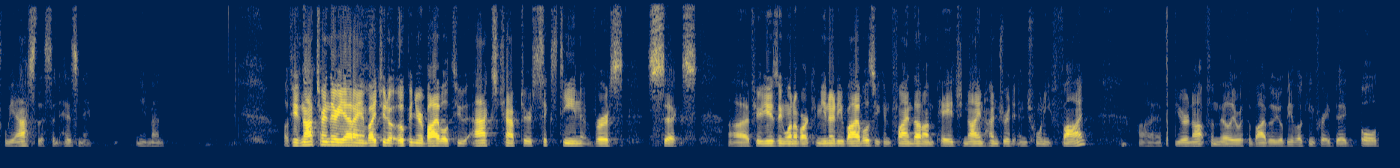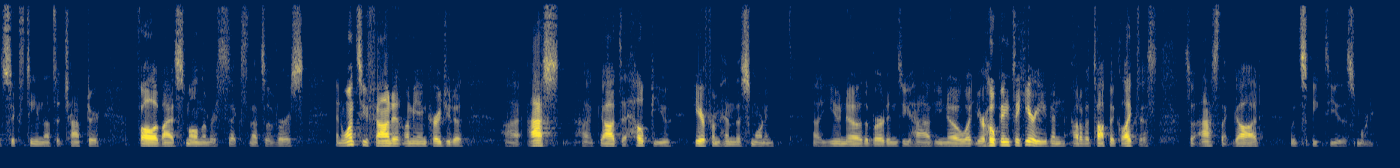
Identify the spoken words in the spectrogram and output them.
We ask this in his name. Amen. Well, if you've not turned there yet, I invite you to open your Bible to Acts chapter 16, verse 6. Uh, if you're using one of our community Bibles, you can find that on page 925. Uh, if you're not familiar with the Bible, you'll be looking for a big, bold 16. That's a chapter, followed by a small number 6. That's a verse. And once you've found it, let me encourage you to uh, ask God to help you hear from Him this morning. Uh, you know the burdens you have. You know what you're hoping to hear, even out of a topic like this. So ask that God would speak to you this morning.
